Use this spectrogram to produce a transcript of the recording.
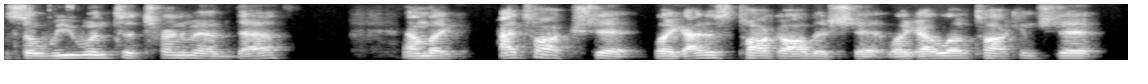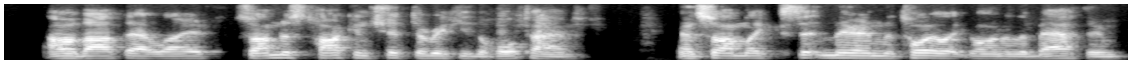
So we went to Tournament of Death, and like I talk shit. Like I just talk all this shit. Like I love talking shit. I'm about that life. So I'm just talking shit to Ricky the whole time. And so I'm like sitting there in the toilet going to the bathroom,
